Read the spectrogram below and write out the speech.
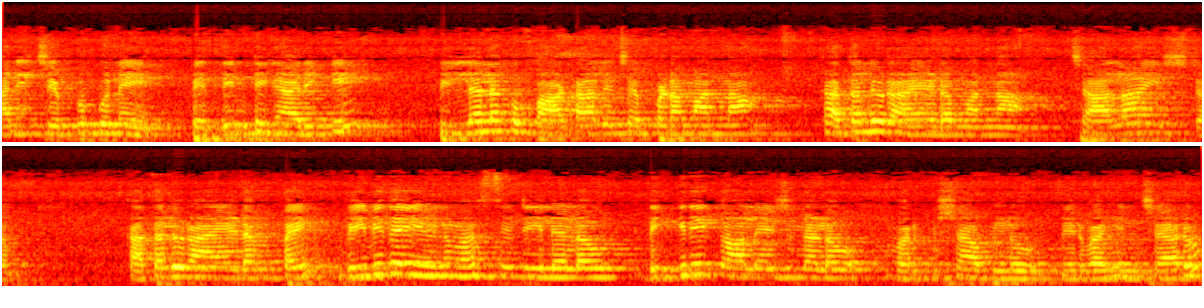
అని చెప్పుకునే పెద్దింటి గారికి పిల్లలకు పాఠాలు చెప్పడం అన్నా కథలు రాయడం అన్నా చాలా ఇష్టం. కథలు రాయడంపై వివిధ యూనివర్సిటీలలో డిగ్రీ కాలేజీలలో వర్క్షాప్లు నిర్వహించారు.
